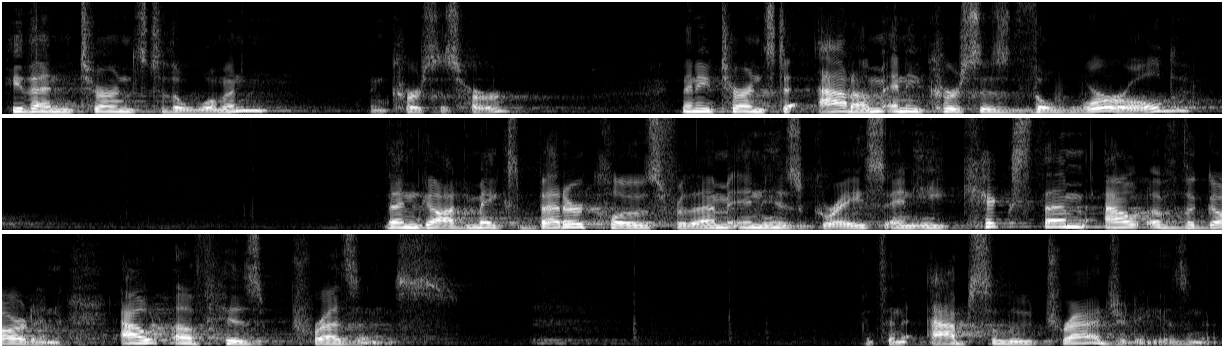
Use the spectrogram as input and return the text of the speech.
He then turns to the woman and curses her. Then he turns to Adam and he curses the world then God makes better clothes for them in his grace, and he kicks them out of the garden, out of his presence. It's an absolute tragedy, isn't it?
